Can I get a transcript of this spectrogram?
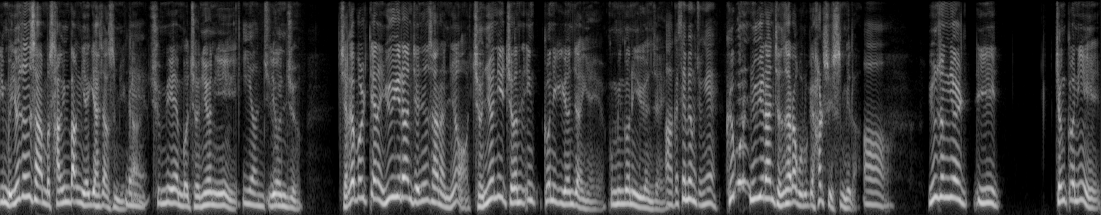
이뭐 여전사 뭐 3인방 얘기하지 않습니까? 네. 추미애 뭐 전현희 이현주. 이현주. 제가 볼 때는 유일한 전현사는요. 전현희 전 권익위원장이에요. 국민권익위원장이에요. 아, 그 세 명 중에 그분은 유일한 전사라고 그렇게 할 수 있습니다. 어. 윤석열 이 정권이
